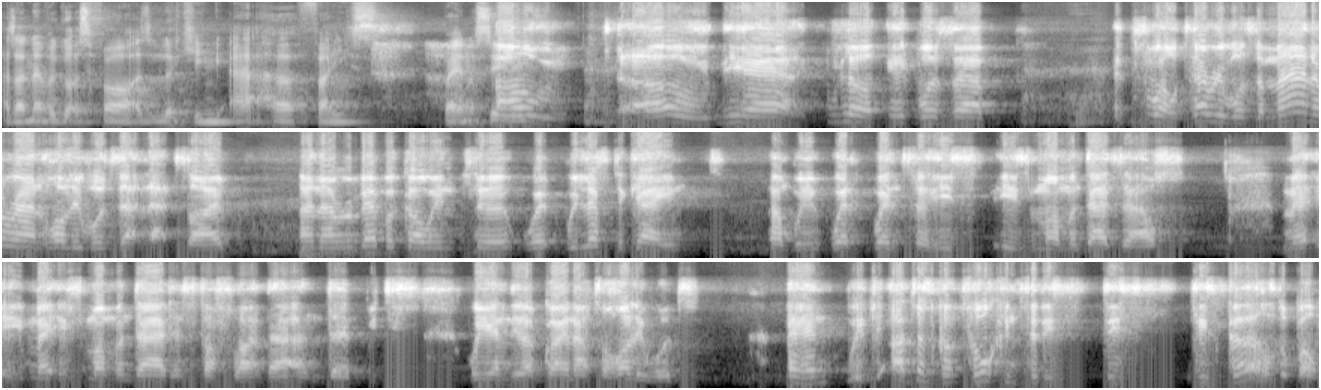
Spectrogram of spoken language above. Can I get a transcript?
as I never got as far as looking at her face. But in a serious... Oh, oh, yeah. Look, it was. Um, well, Terry was the man around Hollywood's at that time, and I remember going to. We, left the game, and we went went to his his mum and dad's house. Met, met his mum and dad and stuff like that, and then we just we ended up going out to Hollywood's, and we, I just got talking to this this this girl, the well,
